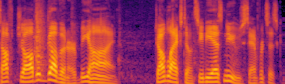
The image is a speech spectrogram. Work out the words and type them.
tough job of governor behind. John Blackstone, CBS News, San Francisco.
